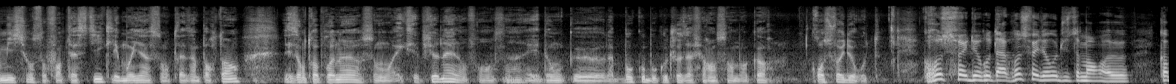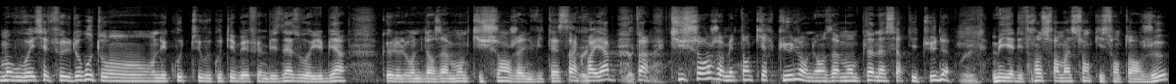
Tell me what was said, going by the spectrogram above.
missions sont fantastiques, les moyens sont très importants, les entrepreneurs sont exceptionnels en France. Hein. et donc, euh, on a beaucoup, beaucoup de choses à faire ensemble encore. Grosse feuille de route. Grosse feuille de route. Ah, grosse feuille de route, justement. Euh, comment vous voyez cette feuille de route? On, écoute, si vous écoutez BFM Business, vous voyez bien que on est dans un monde qui change à une vitesse incroyable. enfin, qui change en même temps qu'il recule. On est dans un monde plein d'incertitudes. Mais il y a des transformations qui sont en jeu.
